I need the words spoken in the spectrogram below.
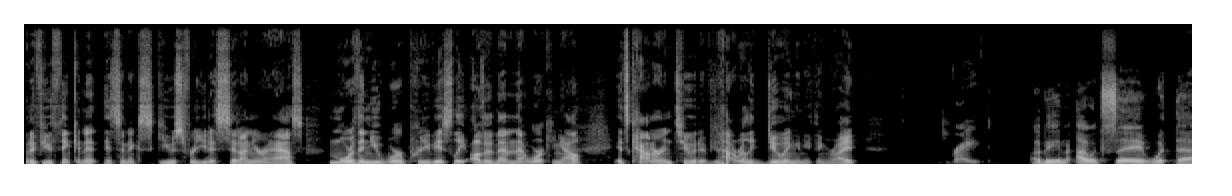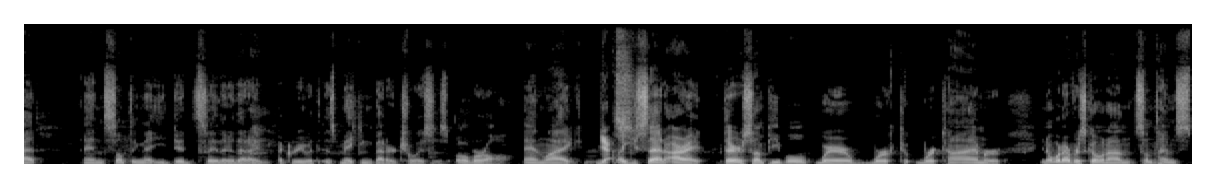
but if you think it's an excuse for you to sit on your ass more than you were previously, other than that working out, it's counterintuitive. You're not really doing anything, right? Right. I mean, I would say with that, and something that you did say there that I agree with is making better choices overall. And like, mm-hmm. yes, like you said, all right, there are some people where work work time or you know whatever's going on. Sometimes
